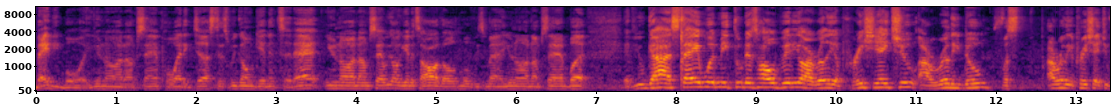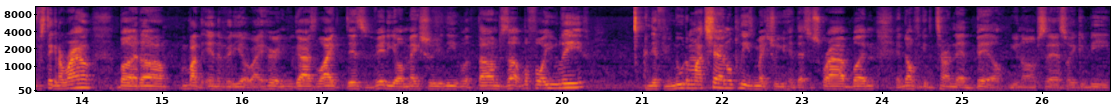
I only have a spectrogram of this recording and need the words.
Baby Boy. You know what I'm saying? Poetic Justice. We gonna get into that. You know what I'm saying? We gonna get into all those movies, man. You know what I'm saying? But if you guys stay with me through this whole video, I really appreciate you. I really do. For I really appreciate you for sticking around. But um, I'm about to end the video right here. And you guys like this video, make sure you leave a thumbs up before you leave. And if you're new to my channel, please make sure you hit that subscribe button. And don't forget to turn that bell, you know what I'm saying? So you can be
